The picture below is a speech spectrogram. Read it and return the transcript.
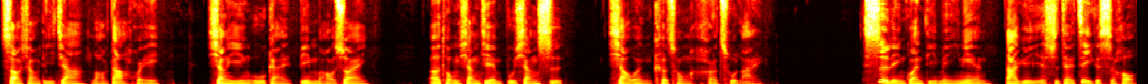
少小离家老大回，乡音无改鬓毛衰。儿童相见不相识，笑问客从何处来。”士林官邸每一年大约也是在这个时候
